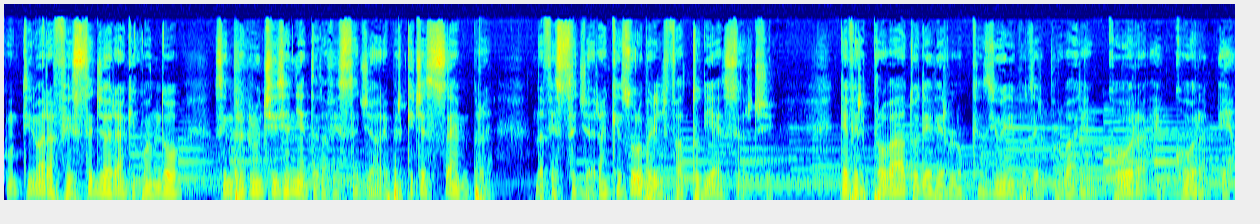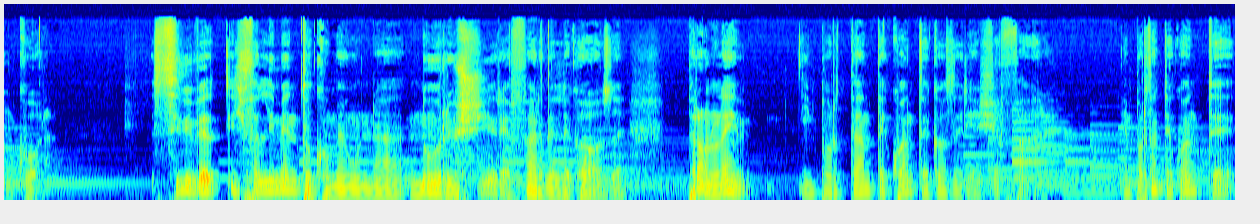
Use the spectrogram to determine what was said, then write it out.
continuare a festeggiare anche quando sembra che non ci sia niente da festeggiare, perché c'è sempre da festeggiare, anche solo per il fatto di esserci, di aver provato, di avere l'occasione di poter provare ancora e ancora e ancora. Si vive il fallimento come un non riuscire a fare delle cose, però non è importante quante cose riesci a fare, è importante quante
